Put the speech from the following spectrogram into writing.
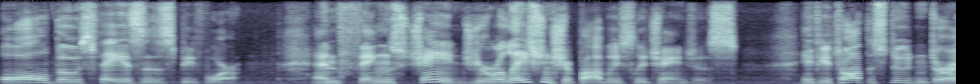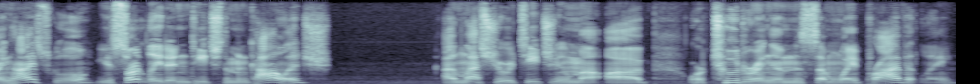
all those phases before. And things change. Your relationship obviously changes. If you taught the student during high school, you certainly didn't teach them in college, unless you were teaching them uh, or tutoring them in some way privately.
